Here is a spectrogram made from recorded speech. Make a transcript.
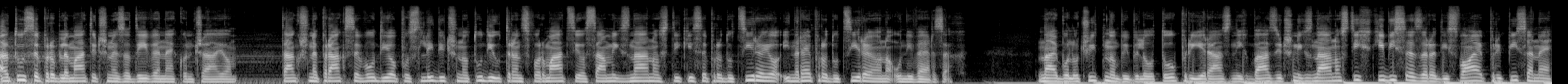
A tu se problematične zadeve ne končajo. Takšne prakse vodijo posledično tudi v transformacijo samih znanosti, ki se producirajo in reproducirajo na univerzah. Najbolj očitno bi bilo to pri raznih bazičnih znanostih, ki bi se zaradi svoje pripisane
